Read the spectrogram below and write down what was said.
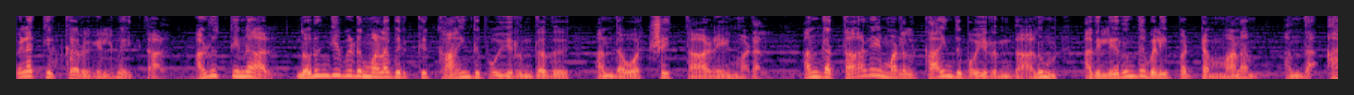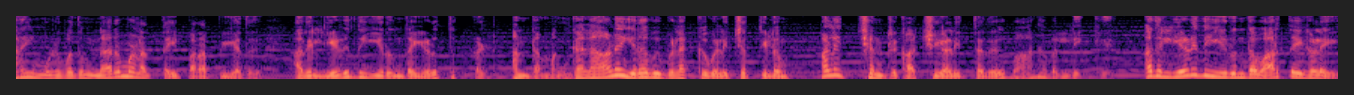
விளக்கிற்கருகில் வைத்தாள். அழுத்தினால் நொறுங்கிவிடும் அளவிற்கு காய்ந்து போயிருந்தது அந்த ஒற்றை தாழை மடல். அந்த தாழை மடல் காய்ந்து போயிருந்தாலும் அதிலிருந்து வெளிப்பட்ட மனம் அந்த அறை முழுவதும் நறுமணத்தை பரப்பியது. அதில் எழுதியிருந்த எழுத்துக்கள் அந்த மங்கலான இரவு விளக்கு வெளிச்சத்திலும் பளிச்சென்று காட்சியளித்தது வானவல்லிக்கு. அதில் எழுதியிருந்த வார்த்தைகளை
